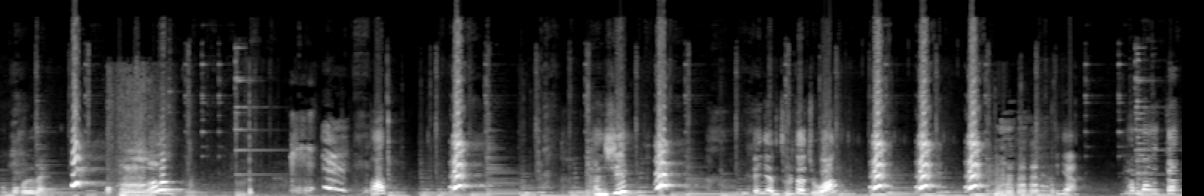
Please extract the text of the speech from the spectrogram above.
뭐 먹을래? 밥? 간식? 애냐 둘 다 좋아? 애냐 밥 먹을까?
